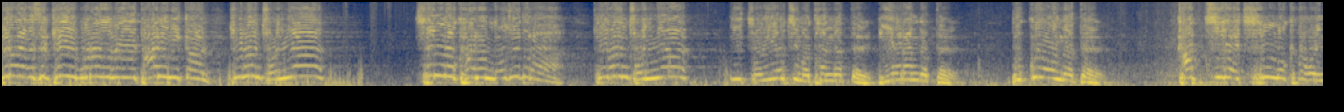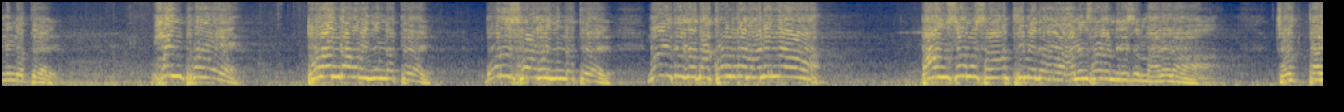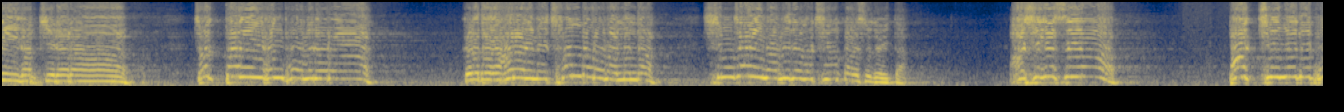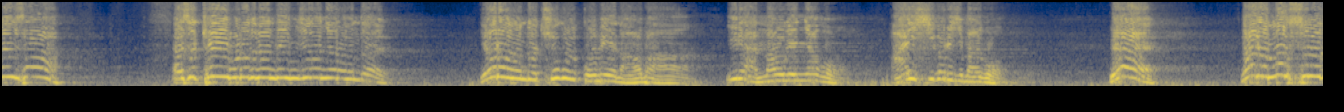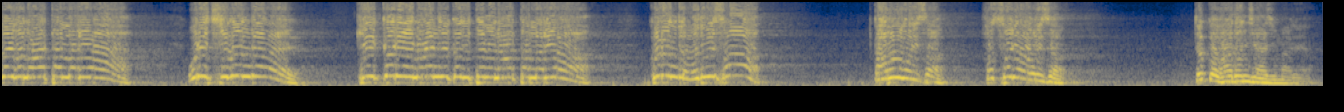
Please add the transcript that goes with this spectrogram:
그런 SK 브로드밴드 다니니까 기분 좋냐? 침묵하는 노조들아 기분 좋냐? 이 정의롭지 못한 것들 비열한 것들 부끄러운 것들 갑질에 침묵하고 있는 것들 횡포에 도망가고 있는 것들 모르쇠하고 있는 것들 너희들도 다 공범 아니냐 방송사업팀에다가 아는 사람들이 있으면 말해라 적당히 갑질해라 적당히 횡포 누려라 그러다가 하나님의 천벌을 받는다. 심장이 마비되고 지옥 갈 수도 있다. 아시겠어요? 박진여 대표이사! SK 브로드밴드 임직원 여러분들. 여러분도 죽을 고비에 나와봐. 이래 안 나오겠냐고. 아이 씨거리지 말고. 왜? 나는 목숨을 걸고 나왔단 말이야. 우리 직원들. 길거리에 앉을 거기 때문에 나왔단 말이야. 그런데 어디서 있어 헛소리하고 있어 듣고 가든지 하지 말이야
